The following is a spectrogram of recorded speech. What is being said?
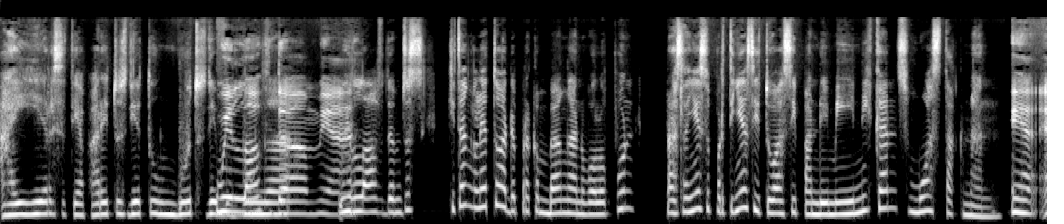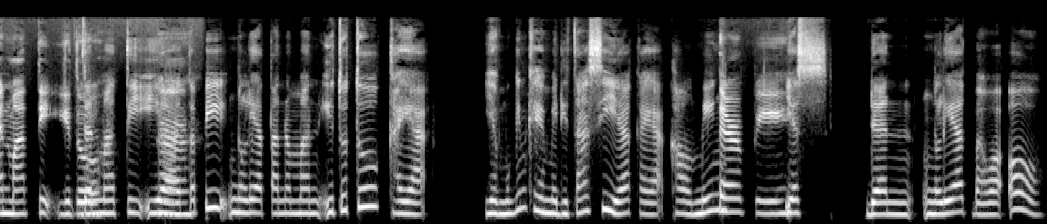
air setiap hari terus dia tumbuh terus dia we love berbunga, them ya we love them. Terus kita ngeliat tuh ada perkembangan walaupun rasanya sepertinya situasi pandemi ini kan semua stagnan. Iya, and mati gitu. Dan mati iya. Hmm. tapi ngelihat tanaman itu tuh kayak ya mungkin kayak meditasi ya kayak calming. Therapy. Yes, dan ngelihat bahwa oh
